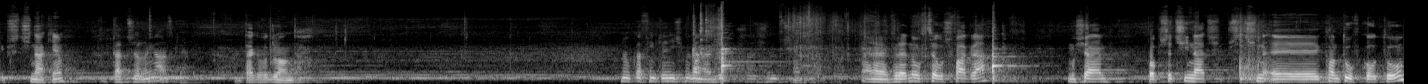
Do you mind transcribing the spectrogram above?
i przycinakiem. Tarcze eleganckie. Tak wygląda. Nówka Finkel nie śmigana, 260 tysięcy. E, W renówce u szwagra musiałem poprzecinać przycina, yy, kątówką tu,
